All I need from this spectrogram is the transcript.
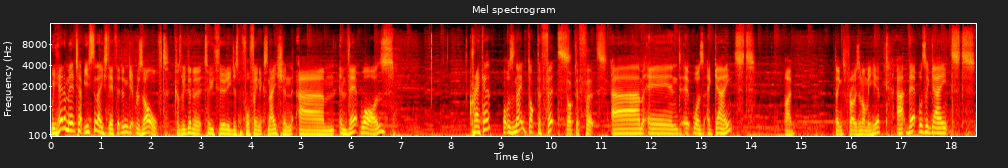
We had a matchup yesterday, Steph, that didn't get resolved because we did it at two thirty just before Phoenix Nation, um, and that was Cracker. What was his name? Doctor Fitz. Dr. Fitz. Um, and it was against. I things frozen on me here. Uh, that was against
